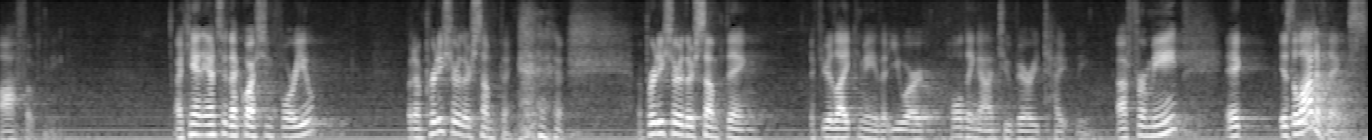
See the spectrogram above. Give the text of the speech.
off of me? I can't answer that question for you, but I'm pretty sure there's something. I'm pretty sure there's something if you're like me, that you are holding on to very tightly. Uh, for me, it is a lot of things.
